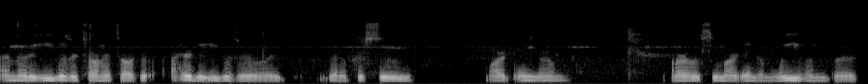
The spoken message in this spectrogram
I know the Eagles are trying to talk. I heard the Eagles are like gonna pursue Mark Ingram. I don't really see Mark Ingram leaving, but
